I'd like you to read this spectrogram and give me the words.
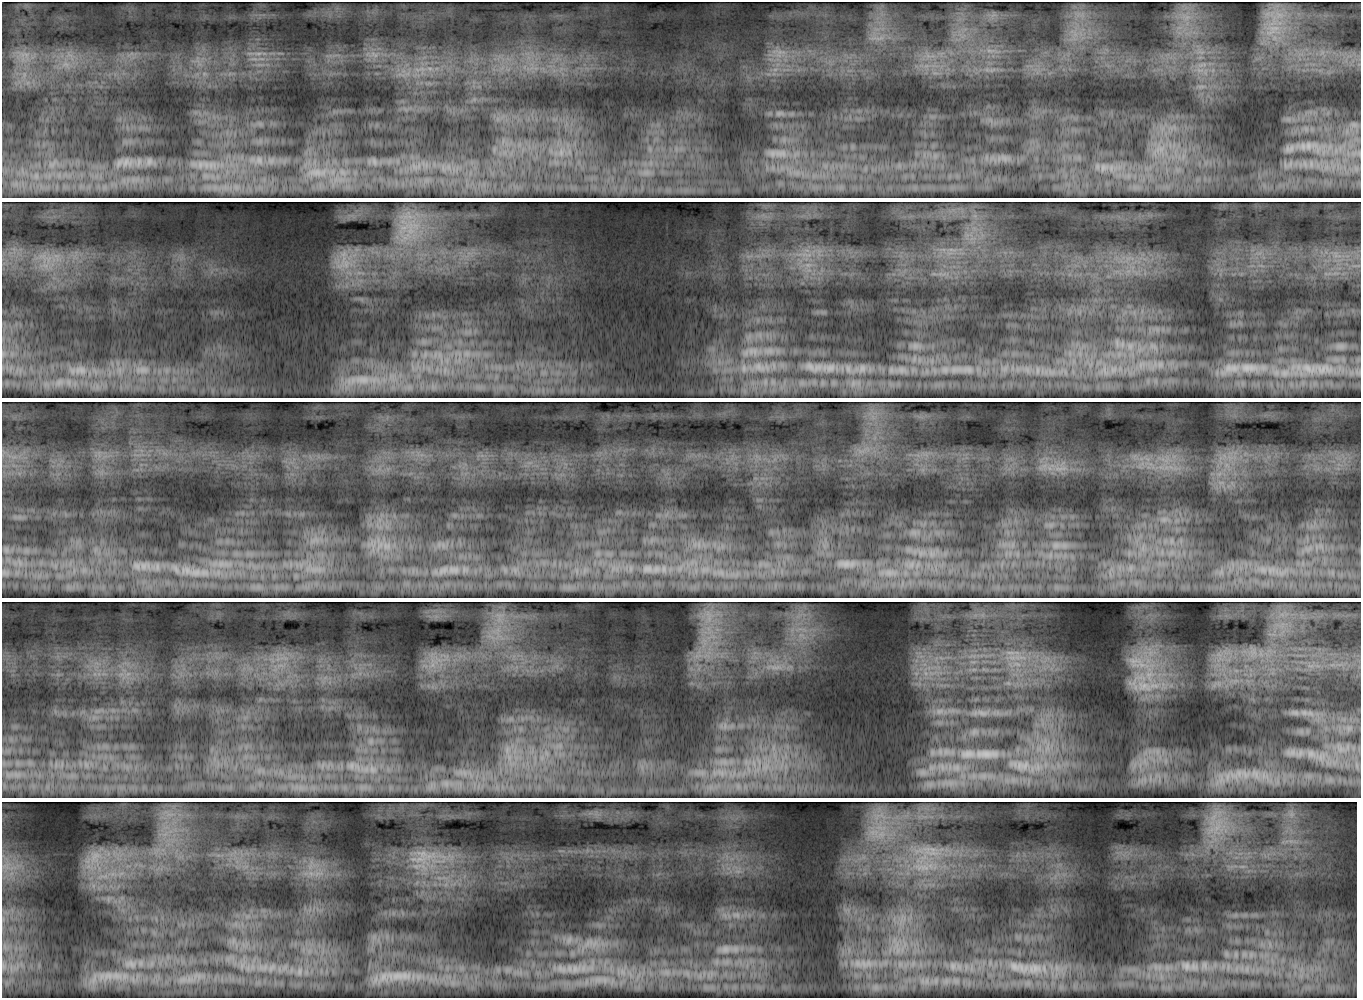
பயபக்தி உடைய பெண்ணும் இன்னொரு பக்கம் ஒழுக்கம் நிறைந்த பெண்ணாக அல்லாஹ் அமைத்து தருவானாக. இரண்டாவது சொன்னாங்க ஸல்லல்லாஹு அலைஹி வஸல்லம் அல் மஸ்தலுல் வாசி விசாலமான வீடு இருக்க வேண்டும் என்றார். வீடு விசாலமாக இருக்க வேண்டும். நற்பாக்கியத்திற்காக சொல்லப்படுகிற அடையாளம் ஏதோ நீ தொழுகையாளியா இருக்கணும் தகச்சத்து தொழுகிறவனா இருக்கணும் ஆத்திரி பூரா நின்று வணங்கணும் பகல் பூரா நோன்பு வைக்கணும் அப்படி சொல்வாங்க பார்த்தால் பெருமானார் வேறு ஒரு பாதை போட்டு தருகிறார்கள். நல்ல மனைவி இருக்கட்டும் வீடு விசாலமாக இருக்கட்டும். நீ சொர்க்கவாசி நீ நற்பாக்கியவான் ஏன்? வீடு விசாலமாக வீடு ரொம்ப சுருக்கமா இருக்கக்கூடாது. குறுகிய வீடு. நம்ம ஊரு அதுக்கு ஒரு உதாரணம். நம்ம சாலிகள் முன்னோர்கள் வீடு ரொம்ப விசாலமா வச்சிருந்தாங்க.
